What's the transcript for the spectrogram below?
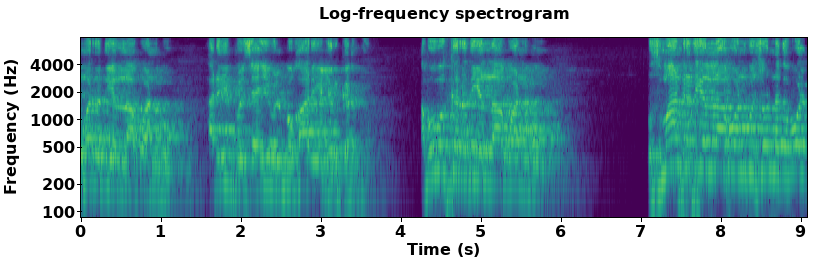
உமர் ரதி அல்லாஹ் அன்பு. அறிவிப்பு சஹீவுல் புகாரியில் இருக்கிறது. அபூபக்கர் ரதி அல்லாஹ் அன்பு. உஸ்மான் ரதி அல்லாஹ் அன்பு சொன்னது போல்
